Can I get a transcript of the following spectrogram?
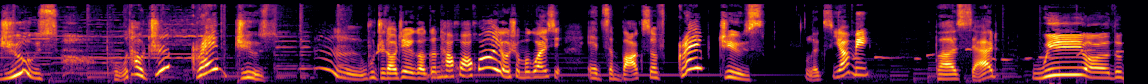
juice，葡萄汁，grape juice。嗯，不知道这个跟他画画有什么关系？It's a box of grape juice. Looks yummy. Buzz said, "We are the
